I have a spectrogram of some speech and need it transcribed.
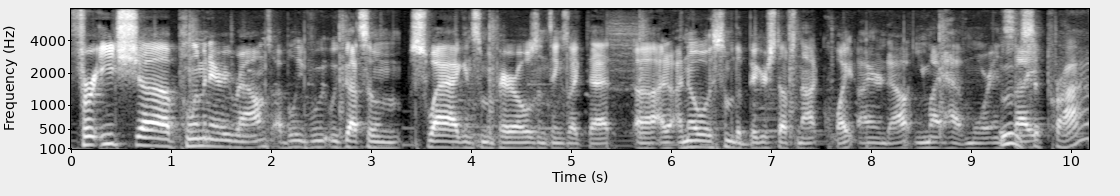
for each uh, preliminary rounds, I believe we, we've got some swag and some apparels and things like that. Uh, I, I know some of the bigger stuff's not quite ironed out. You might have more insight. Ooh, surprise!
